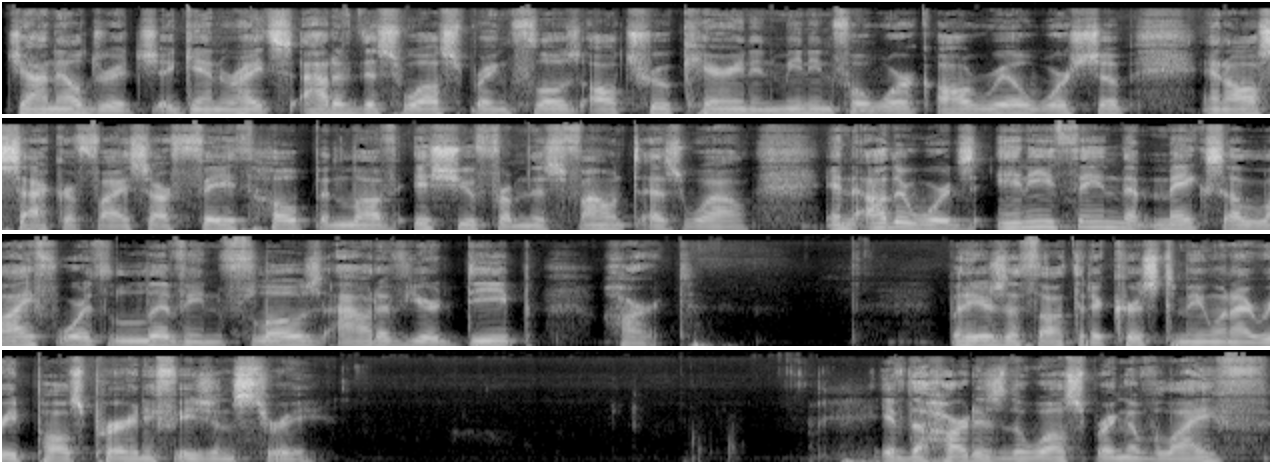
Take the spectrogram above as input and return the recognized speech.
John Eldredge again writes, Out of this wellspring flows all true caring and meaningful work, all real worship and all sacrifice. Our faith, hope, and love issue from this fount as well. In other words, anything that makes a life worth living flows out of your deep heart. But here's a thought that occurs to me when I read Paul's prayer in Ephesians 3. If the heart is the wellspring of life,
